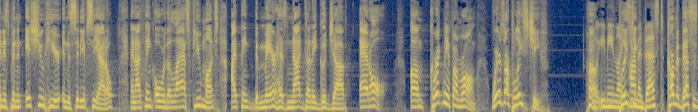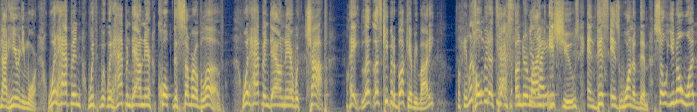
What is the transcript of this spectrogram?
And it's been an issue here in the city of Seattle. And I think over the last few months, I think the mayor has not done a good job at all. Um, correct me if I'm wrong. Where's our police chief? Huh. Oh, you mean like Police Carmen chief- Best? Carmen Best is not here anymore. What happened with, what happened down there? Quote the summer of love. What happened down there with Chop? Hey, let, us keep it a buck, everybody. Okay, let's COVID keep- attacks yes, underlying right. issues, and this is one of them. So you know what?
